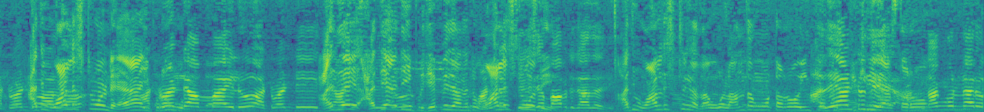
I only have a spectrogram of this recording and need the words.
అటువంటి అది వాళ్ళ- ఇష్టం అండి ఇప్పుడు అటువంటి అమ్మాయిలు అటువంటి అదే అదే అదే ఇప్పుడు చెప్పేది ఏంటంటే వాళ్ళ ఇష్టం బాబు కాదు అది. అది వాళ్ళ ఇష్టం కదా. వాళ్ళు అందంగా ఉంటారు బికినీ వేస్తారు ఉన్నారు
